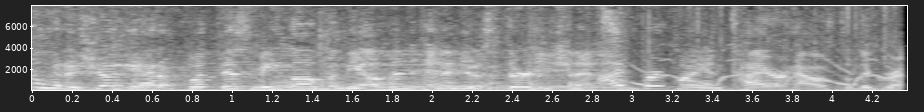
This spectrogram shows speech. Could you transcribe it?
I'm gonna show you how to put this meatloaf in the oven and in just 30 minutes. I burnt my entire house to the ground.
